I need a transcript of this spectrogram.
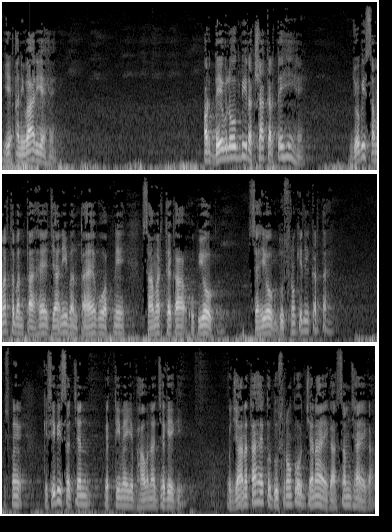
ये अनिवार्य है। और देवलोग भी रक्षा करते ही हैं। जो भी समर्थ बनता है, ज्ञानी बनता है, वो अपने सामर्थ्य का उपयोग, सहयोग दूसरों के लिए करता है। उसमें किसी भी सज्जन व्यक्ति में ये भावना जगेगी। वो जानता है तो दूसरों को जनाएगा, समझाएगा,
